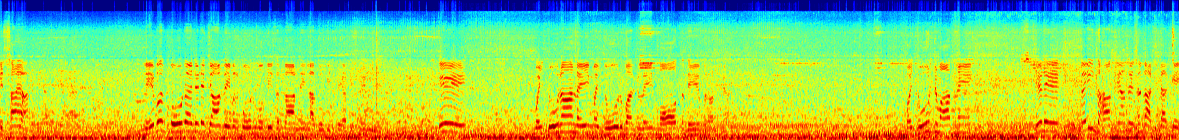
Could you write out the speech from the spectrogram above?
ਹਿੱਸਾ ਆ। ਲੇਬਰ ਕੋਡ ਆ ਜਿਹੜੇ ਚਾਰ ਲੇਬਰ ਕੋਡ ਮੋਦੀ ਸਰਕਾਰ ਨੇ ਲਾਗੂ ਕੀਤੇ ਆ ਪਿਛਲੇ ਮਹੀਨੇ। ਇਹ ਮਜ਼ਦੂਰਾਂ ਲਈ, ਮਜ਼ਦੂਰ ਵਰਗ ਲਈ ਮੌਤ ਦੇ ਬਰਾਬਰ ਹੈ ਮਜ਼ਦੂਰ ਜਮਾਤ ਨੇ ਜਿਹੜੇ ਕਈ ਦਹਾਕਿਆਂ ਦੇ ਸੰਘਰਸ਼ ਕਰਕੇ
